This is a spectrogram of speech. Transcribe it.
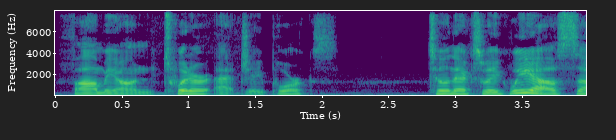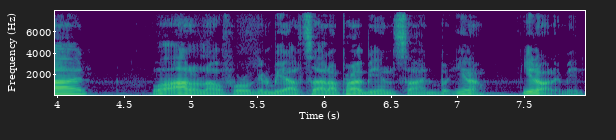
Follow me on Twitter at Jay Porks. Till next week, we outside. Well, I don't know if we're gonna be outside. I'll probably be inside, but you know, you know what I mean.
